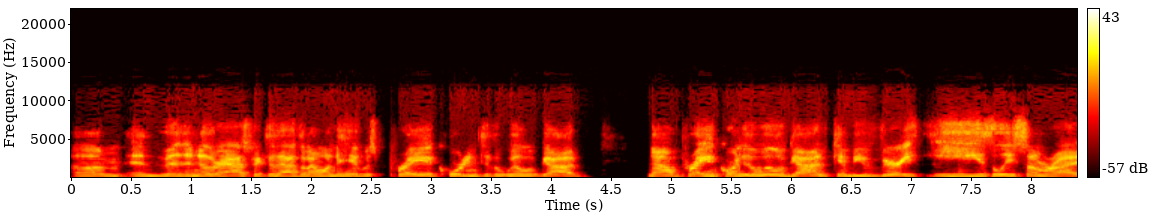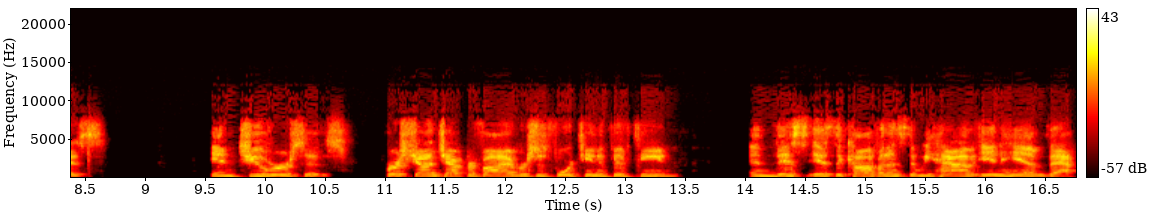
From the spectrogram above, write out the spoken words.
Um, and then another aspect of that that I wanted to hit was pray according to the will of God. Now, praying according to the will of God can be very easily summarized in two verses. First John chapter 5, verses 14 and 15. And this is the confidence that we have in him that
